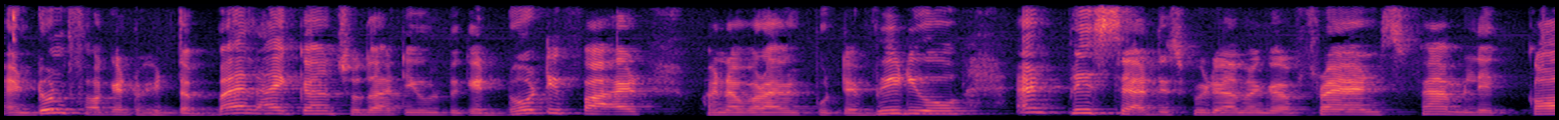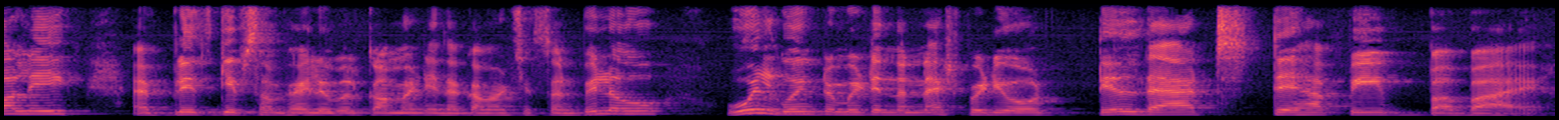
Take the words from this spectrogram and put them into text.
and don't forget to hit the bell icon so that you will be get notified whenever I will put a video and please share this video among your friends, family, colleague and please give some valuable comment in the comment section below. We're going to meet in the next video. Till that, stay happy. Bye-bye.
